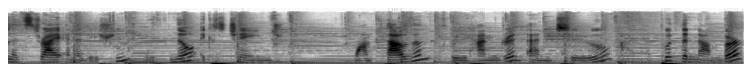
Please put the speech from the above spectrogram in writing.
Let's try an addition with no exchange. 1302. I put the number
